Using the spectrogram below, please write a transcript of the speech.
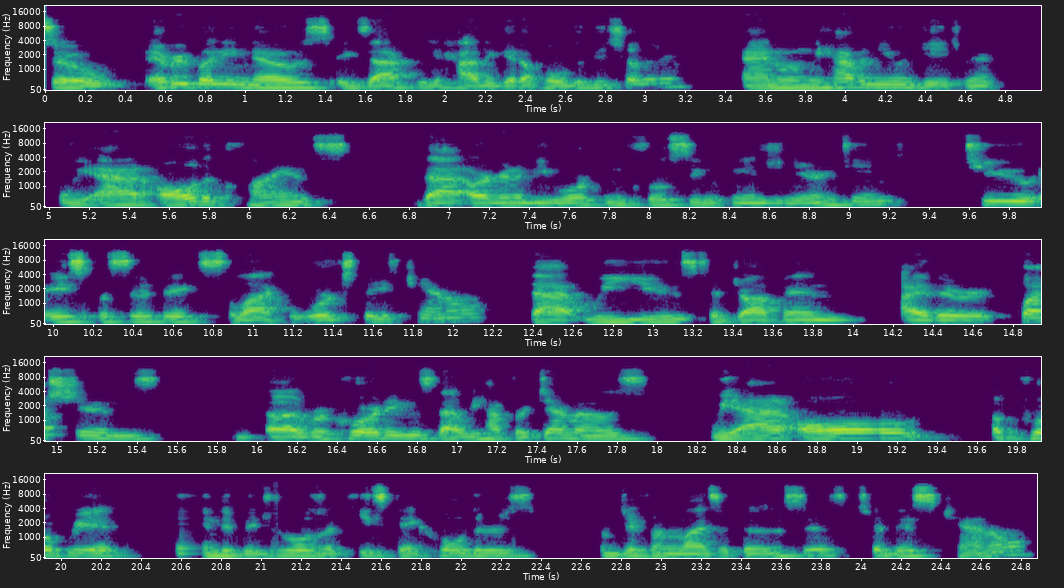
So everybody knows exactly how to get a hold of each other. And when we have a new engagement, we add all the clients that are going to be working closely with the engineering team to a specific Slack workspace channel that we use to drop in either questions, uh, recordings that we have for demos, we add all appropriate individuals or key stakeholders from different lines of businesses to this channel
